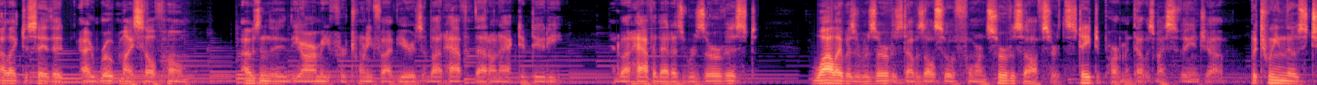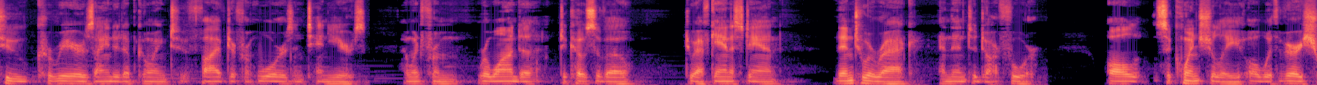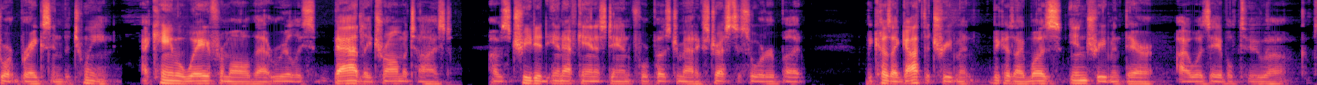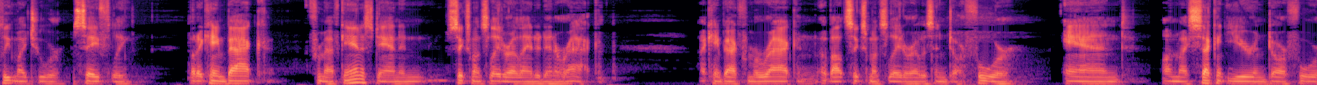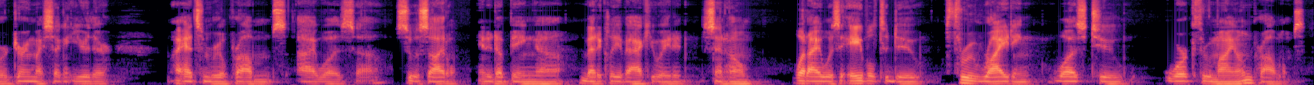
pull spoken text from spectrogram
I like to say that I wrote myself home. I was in the, the Army for 25 years, about half of that on active duty, and about half of that as a reservist. While I was a reservist, I was also a Foreign Service officer at the State Department. That was my civilian job. Between those two careers, I ended up going to five different wars in 10 years. I went from Rwanda to Kosovo to Afghanistan, then to Iraq, and then to Darfur, all sequentially, all with very short breaks in between. I came away from all of that really badly traumatized. I was treated in Afghanistan for post traumatic stress disorder, but because I got the treatment, because I was in treatment there, I was able to uh, complete my tour safely. But I came back from Afghanistan, and six months later, I landed in Iraq. I came back from Iraq, and about six months later, I was in Darfur. And on my second year in Darfur, during my second year there, I had some real problems. I was uh, suicidal, ended up being uh, medically evacuated, sent home. What I was able to do through writing was to work through my own problems.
